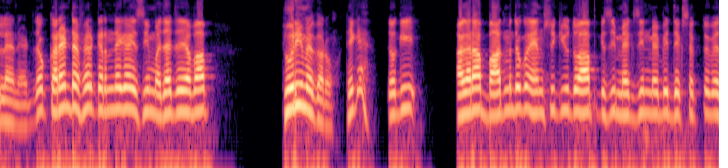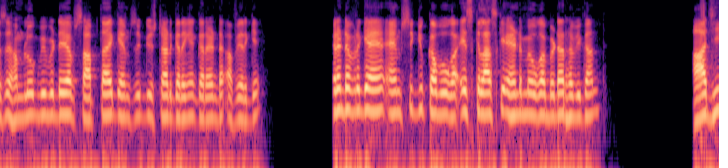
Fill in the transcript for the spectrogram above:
planet जो करंट अफेयर करने का इसी मज़ा जब आप थ्योरी में करो, ठीक है? क्योंकि अगर आप बाद में देखो एमसीक्यू तो आप किसी मैगजीन में भी देख सकते हो, वैसे हम लोग भी बेटे अब साप्ताहिक एमसीक्यू स्टार्ट करेंगे करंट अफेयर के। करंट अफेयर के एमसीक्यू कब होगा? इस क्लास के एंड में होगा बेटा रविकांत। आज ही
